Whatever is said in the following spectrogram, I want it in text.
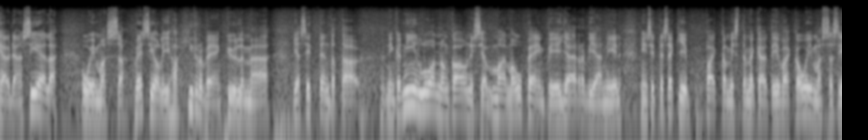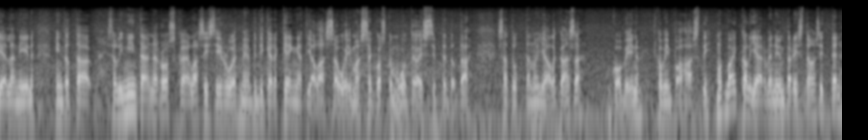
käydään siellä uimassa. Vesi oli ihan hirveän kylmää ja sitten tota, niin, niin luonnon kaunis ja maailman upeimpia järviä, niin, niin sitten sekin paikka, mistä me käytiin vaikka uimassa siellä, niin, niin tota, se oli niin täynnä roskaa ja lasisiru, että meidän piti käydä kengät jalassa uimassa, koska muuten olisi sitten tota, satuttanut jalkansa kovin, kovin pahasti. Mutta Baikkalijärven ympäristö on sitten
